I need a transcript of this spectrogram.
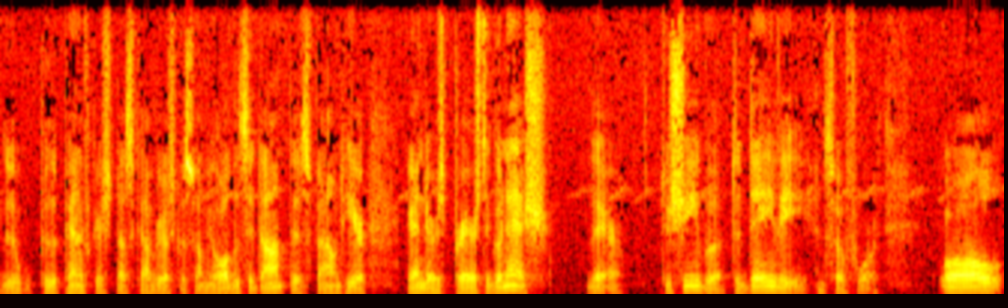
through the pen of Krishnadas Kaviraj Goswami, all the Siddhanta is found here. And there's prayers to Ganesh there, to Shiva, to Devi, and so forth. All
